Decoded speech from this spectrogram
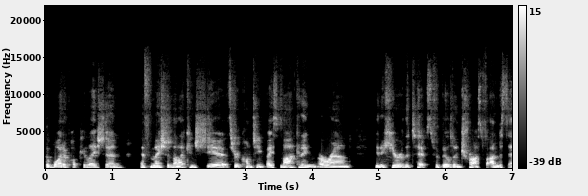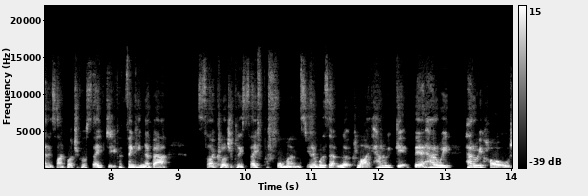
the wider population, information that I can share through content based marketing around, you know, here are the tips for building trust, for understanding psychological safety, for thinking about psychologically safe performance. You know, what does that look like? How do we get there? How do we how do we hold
